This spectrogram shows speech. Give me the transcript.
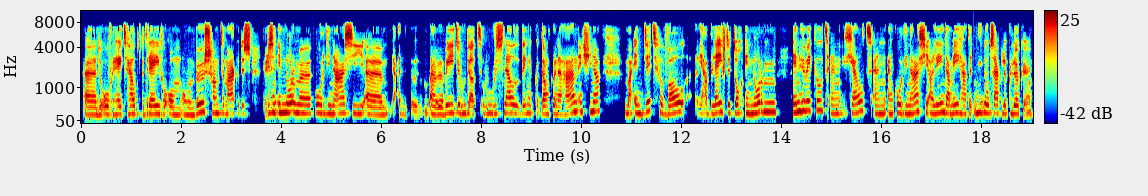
Uh, de overheid helpt bedrijven om, om een beurshang te maken. Dus er is een enorme coördinatie. Uh, ja, we weten hoe, dat, hoe snel dingen dan kunnen gaan in China. Maar in dit geval ja, blijft het toch enorm ingewikkeld en geld en, en coördinatie alleen, daarmee gaat het niet noodzakelijk lukken.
